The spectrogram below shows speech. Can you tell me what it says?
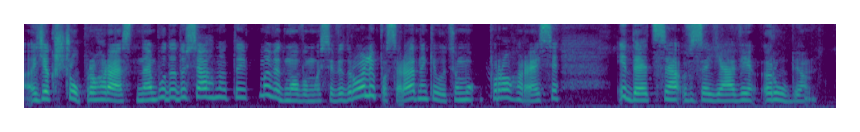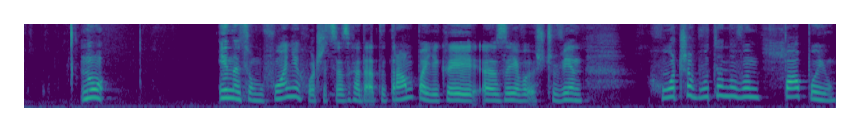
Е, Якщо прогрес не буде досягнутий, ми відмовимося від ролі посередників у цьому прогресі. Йдеться в заяві Рубіо. Ну і на цьому фоні хочеться згадати Трампа, який е, заявив, що він хоче бути новим папою.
